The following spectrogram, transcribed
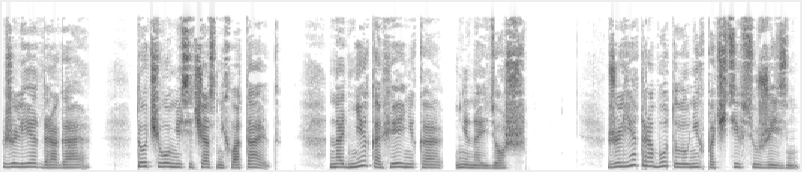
Жюльет, дорогая, то, чего мне сейчас не хватает, на дне кофейника не найдешь». Жильет работала у них почти всю жизнь.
